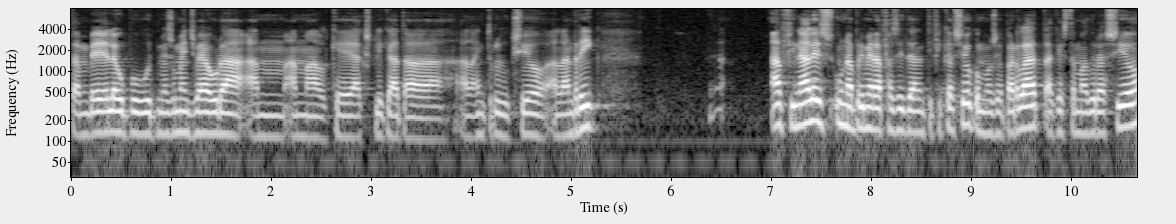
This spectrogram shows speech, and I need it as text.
també l'heu pogut més o menys veure amb, amb el que ha explicat a, a la introducció a l'Enric. Al final és una primera fase d'identificació, com us he parlat, aquesta maduració,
